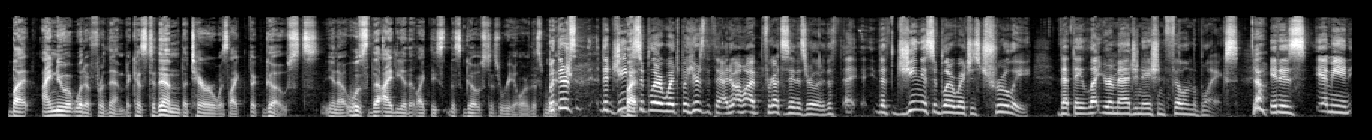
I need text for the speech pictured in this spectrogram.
But I knew it would have for them because to them the terror was like the ghosts. You know, it was the idea that like these this ghost is real or this. Witch. but there's the genius But- of Blair Witch. But here's the thing. I, don't, I forgot to say this earlier. The uh, the genius of Blair Witch is truly that they let your imagination fill in the blanks. Yeah. It is. I mean,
